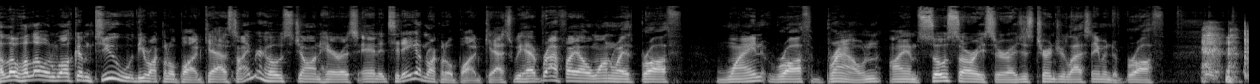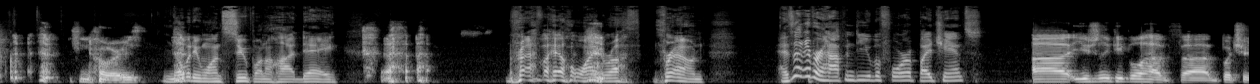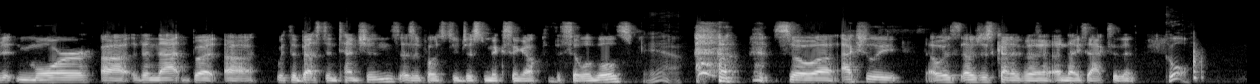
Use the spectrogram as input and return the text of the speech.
Hello, hello, and welcome to the Rock Metal Podcast. I'm your host, Jon Harris, and today on Rock Metal Podcast, we have Raphael Weinroth Broth, Weinroth Browne. I am so sorry, sir. I just turned your last name into broth. no worries. Nobody wants soup on a hot day. Raphael Weinroth Browne. Has that ever happened to you before by chance? Uh, usually people have uh, butchered it more uh, than that, but uh, with the best intentions as opposed to just mixing up the syllables. Yeah. so uh, actually, that was that was just kind of a, a nice accident. Cool.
